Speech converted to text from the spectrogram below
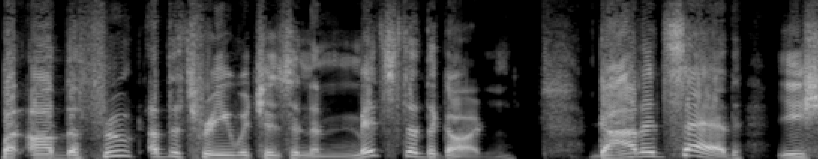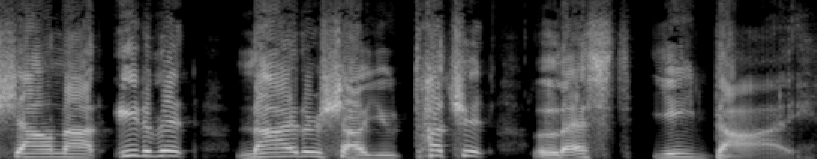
But of the fruit of the tree which is in the midst of the garden, God had said, Ye shall not eat of it, neither shall you touch it, lest ye die.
